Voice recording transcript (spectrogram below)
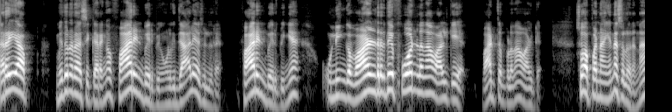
நிறையா மிதுன ராசிக்காரங்க ஃபாரின் போயிருப்பீங்க. உங்களுக்கு ஜாலியாக சொல்லிடுறேன் ஃபாரின் போயிருப்பீங்க. நீங்கள் வாழ்கிறதே ஃபோனில் தான் வாழ்க்கையே. வாட்ஸ்அப்பில் தான் வாழ்க்கை. ஸோ அப்போ நான் என்ன சொல்கிறேன்னா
